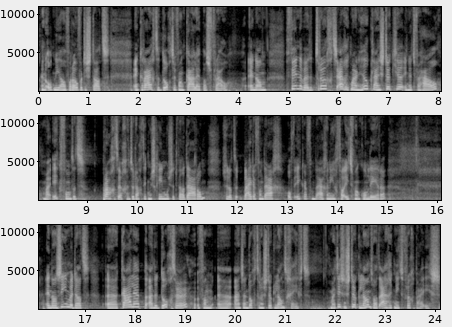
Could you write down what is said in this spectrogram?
En Otniel verovert de stad en krijgt de dochter van Caleb als vrouw. En dan vinden we het terug. Het is eigenlijk maar een heel klein stukje in het verhaal. Maar ik vond het prachtig. En toen dacht ik, misschien moest het wel daarom. Zodat wij er vandaag, of ik er vandaag in ieder geval iets van kon leren. En dan zien we dat uh, Caleb aan, de dochter van, uh, aan zijn dochter een stuk land geeft. Maar het is een stuk land wat eigenlijk niet vruchtbaar is.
